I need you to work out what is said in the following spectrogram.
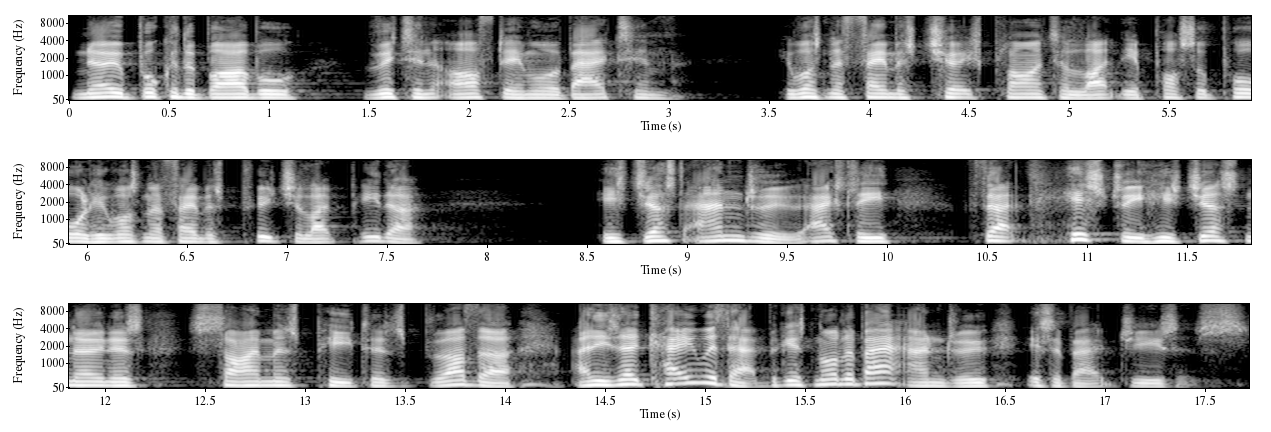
no book of the Bible written after him or about him. He wasn't a famous church planter like the Apostle Paul. He wasn't a famous preacher like Peter. He's just Andrew. Actually, that history, he's just known as Simon Peter's brother. And he's okay with that because it's not about Andrew, it's about Jesus.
